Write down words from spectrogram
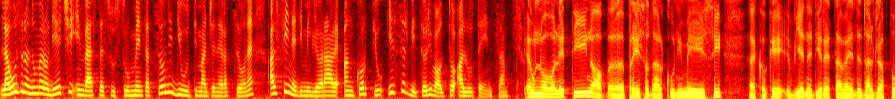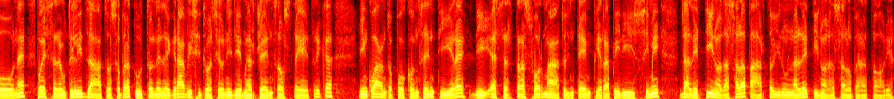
La USL numero 10 investe su strumentazioni di ultima generazione al fine di migliorare ancor più il servizio rivolto all'utenza. È un nuovo lettino eh, preso da alcuni mesi ecco, che viene direttamente dal Giappone, può essere utilizzato soprattutto nelle gravi situazioni di emergenza ostetrica in quanto può consentire di essere trasformato in tempi rapidissimi da lettino da sala parto in un lettino da sala operatoria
